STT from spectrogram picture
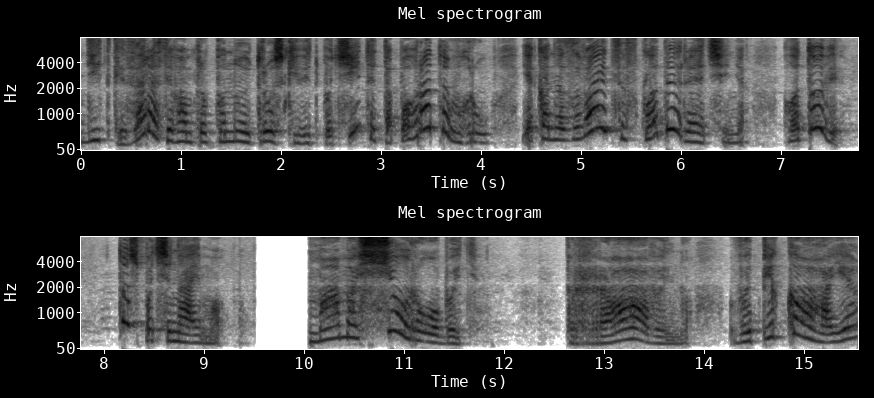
Дітки, зараз я вам пропоную трошки відпочити та пограти в гру, яка називається Склади речення. Готові? Тож починаємо. Мама що робить? Правильно, випікає.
